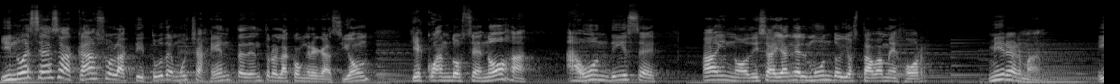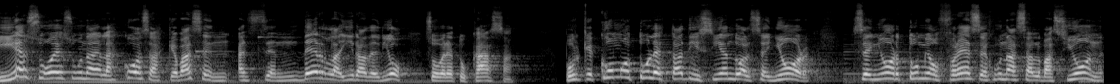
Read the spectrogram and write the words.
¿Y no es esa acaso la actitud de mucha gente dentro de la congregación que cuando se enoja aún dice, ay no, dice allá en el mundo yo estaba mejor? Mira hermano, y eso es una de las cosas que va a encender la ira de Dios sobre tu casa. Porque como tú le estás diciendo al Señor, Señor, tú me ofreces una salvación,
